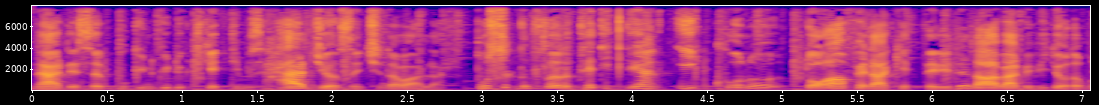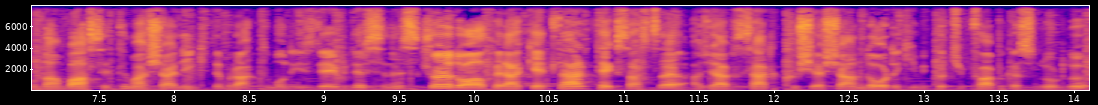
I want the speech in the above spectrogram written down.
neredeyse bugün günlük tükettiğimiz her cihazın içinde varlar. Bu sıkıntıları tetikleyen ilk konu doğa felaketleriydi. Daha evvel bir videoda bundan bahsettim. Aşağı linkini bıraktım onu izleyebilirsiniz. Şöyle doğal felaketler Teksas'ta acayip sert kış yaşandı. Oradaki mikroçip fabrikası durdu.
